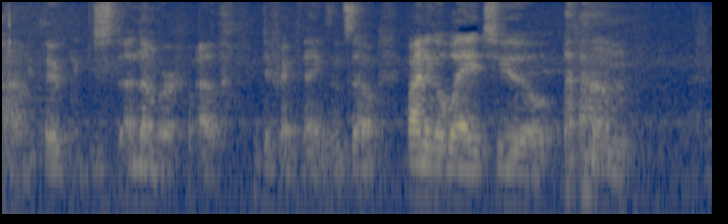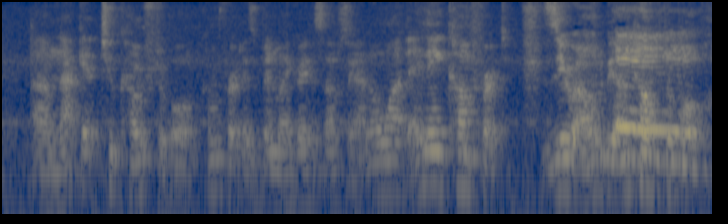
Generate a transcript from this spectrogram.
um, there are just a number of different things, and so finding a way to um, um, not get too comfortable. Comfort has been my greatest obstacle. I don't want any comfort. Zero. I want to be Yay. uncomfortable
